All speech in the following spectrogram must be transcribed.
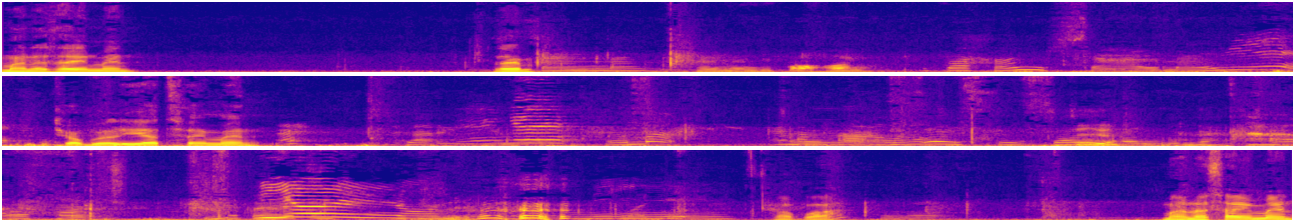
Mana Saiman? Lem, Simon, di pohon. paham Simon. coba lihat Saiman. Mama, emang tahu? Iya. Iya, iya. Apa? Mana Saiman?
